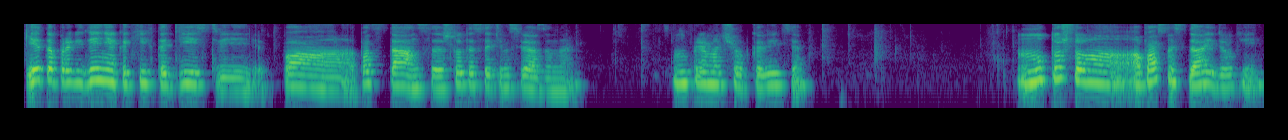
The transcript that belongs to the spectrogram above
И это проведение каких-то действий по подстанции, что-то с этим связано. Ну, прямо четко, видите? Ну, то, что опасность, да, идет ей.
